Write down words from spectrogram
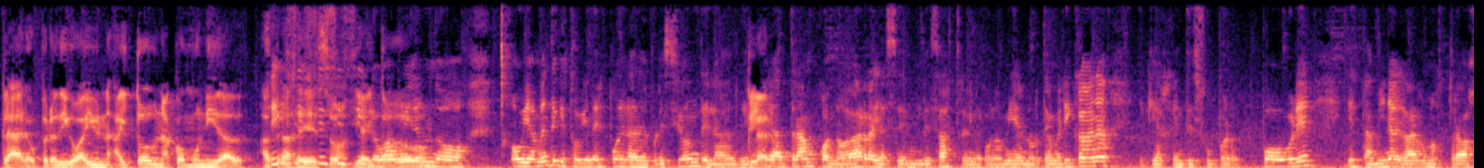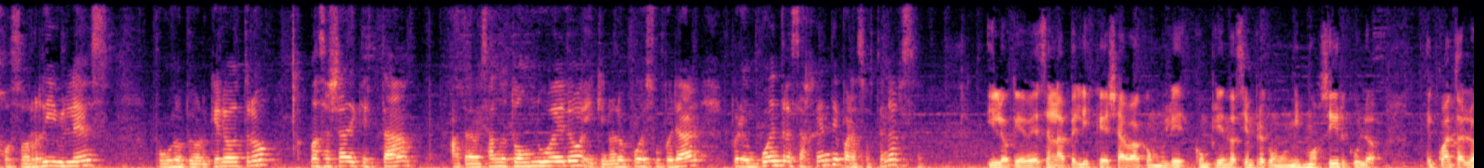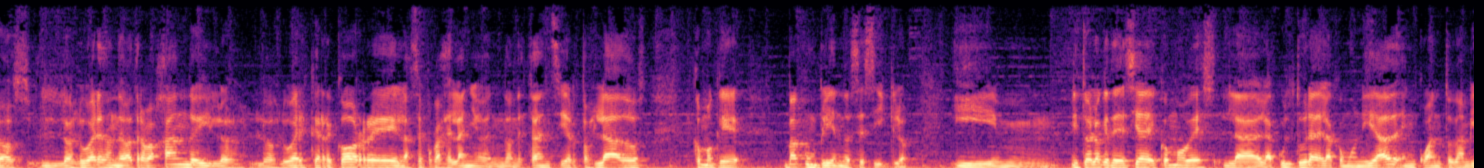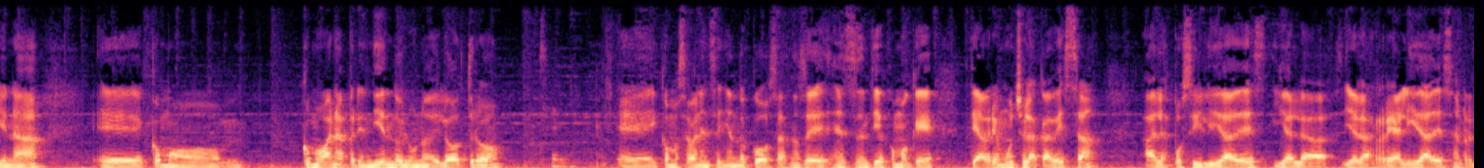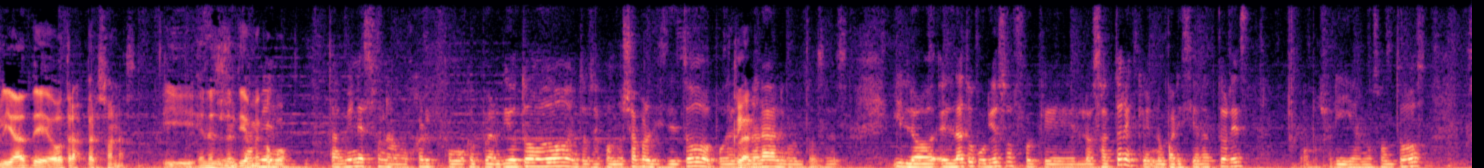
Claro, pero digo, hay, un, hay toda una comunidad atrás sí, de eso. sí, y hay lo todo... vas viendo. Obviamente que esto viene después de la depresión de la de Claro. era Trump cuando agarra y hace un desastre en la economía norteamericana y queda gente súper pobre y esta mina que agarra unos trabajos horribles, por uno peor que el otro, más allá de que está atravesando todo un duelo y que no lo puede superar, pero encuentra a esa gente para sostenerse. Y lo que ves en la peli es que ella va cumpliendo siempre como un mismo círculo. En cuanto a los, los lugares donde va trabajando y los, los lugares que recorre, las épocas del año en donde está en ciertos lados, como que va cumpliendo ese ciclo. Y, mm, y todo lo que te decía de cómo ves la, la cultura de la comunidad en cuanto también a eh, cómo, cómo van aprendiendo el uno del otro, Sí. eh, cómo se van enseñando cosas. No sé, en ese sentido es como que te abre mucho la cabeza a las posibilidades y a las, y a las realidades en realidad de otras personas. Y en ese sentido me también, copó. También es una mujer como que perdió todo, entonces cuando ya perdiste todo podés Claro. ganar algo. entonces Y lo, el dato curioso fue que los actores que no parecían actores, la mayoría, no son todos,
